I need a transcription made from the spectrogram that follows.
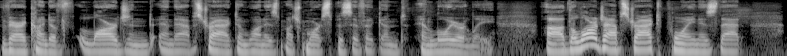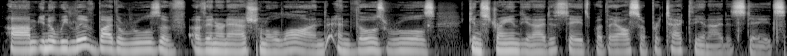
very kind of large and, and abstract, and one is much more specific and, and lawyerly. Uh, the large abstract point is that um, you know, we live by the rules of, of international law, and, and those rules constrain the United States, but they also protect the United States.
